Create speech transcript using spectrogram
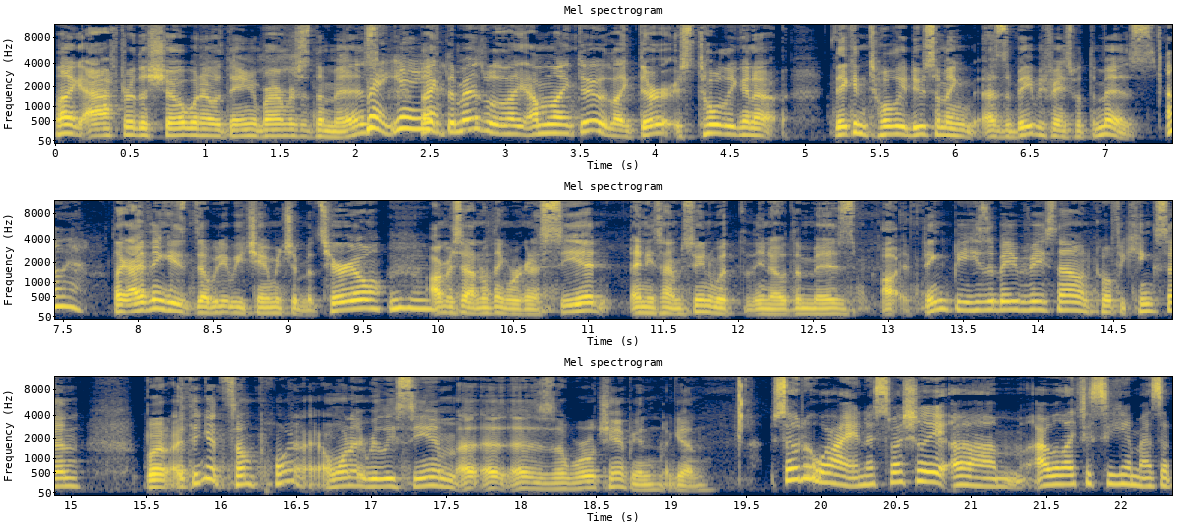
Like after the show when it was Daniel Bryan versus The Miz, Right, yeah, like yeah. The Miz was like, I'm like, dude, like they're it's totally gonna, they can totally do something as a babyface with The Miz. Oh, yeah. Mm-hmm. like I think he's WWE Championship material. Obviously, I don't think we're gonna see it anytime soon with you know The Miz. I think he's a babyface now and Kofi Kingston, but I think at some point I, I want to really see him as, as a world champion again. So do I, and especially um, I would like to see him as a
